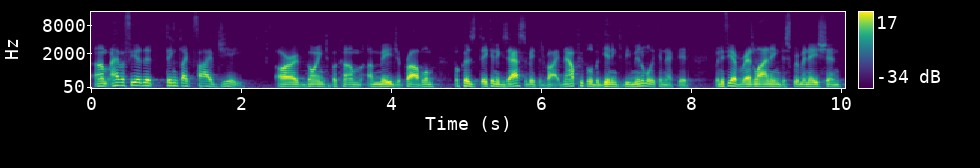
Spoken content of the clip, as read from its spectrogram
Um, I have a fear that things like 5G, are going to become a major problem because they can exacerbate the divide. Now people are beginning to be minimally connected, but if you have redlining, discrimination,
